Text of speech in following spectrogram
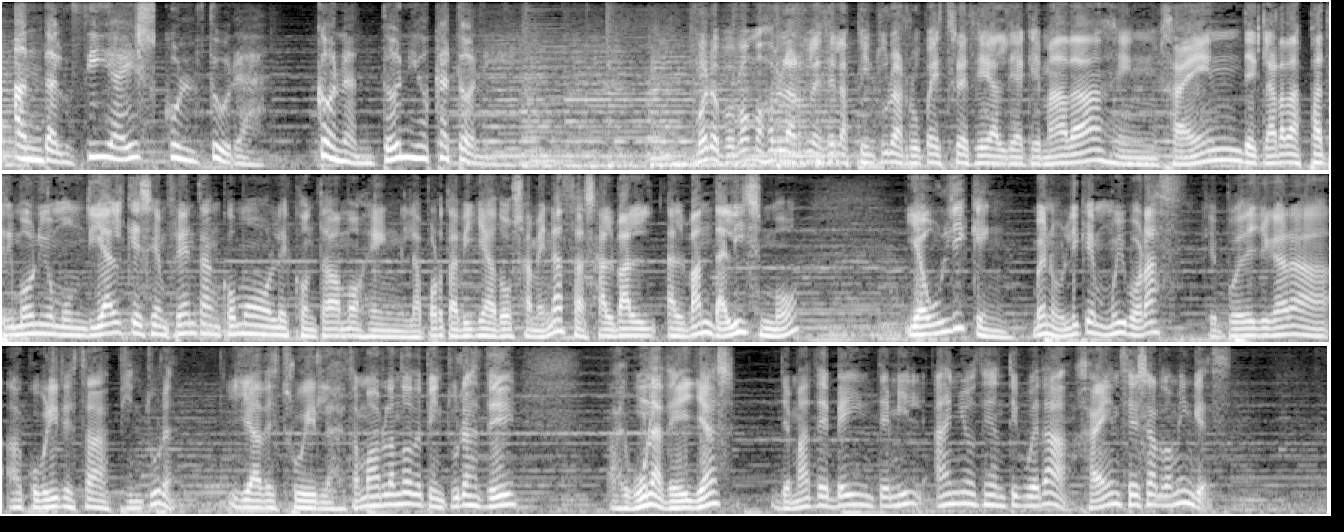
Andalucía es cultura, con Antonio Catoni. Bueno, pues vamos a hablarles de las pinturas rupestres de Aldea Quemada en Jaén, declaradas Patrimonio Mundial, que se enfrentan, como les contábamos en la Portavilla, a dos amenazas, al, vandalismo y a un líquen. Bueno, un líquen muy voraz, que puede llegar a, a cubrir estas pinturas y a destruirlas. Estamos hablando de pinturas de, algunas de ellas, de más de 20.000 años de antigüedad. Jaén César Domínguez.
